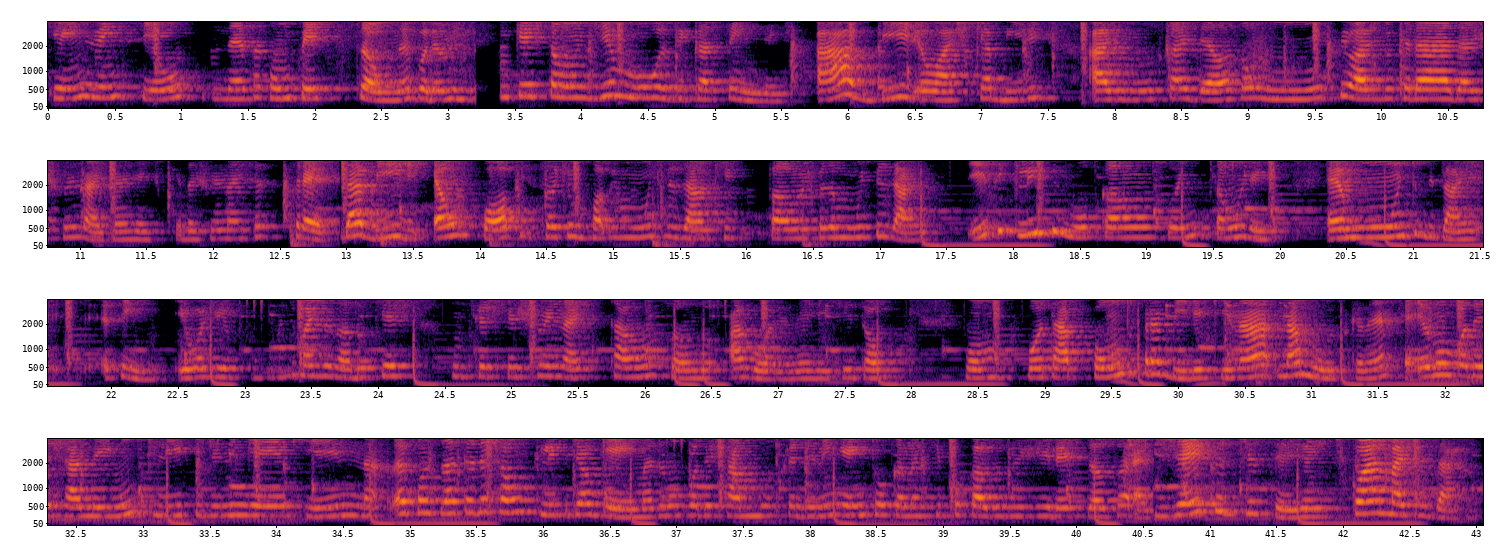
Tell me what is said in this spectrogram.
quem venceu nessa competição, né? Podemos dizer. Em questão de música, assim, gente, a Billie, eu acho que a Billie, as músicas dela são muito piores do que da, da Spring Night, né, gente? Porque da Spring Night é trap. Da Billie é um pop, só que um pop muito bizarro, que fala umas coisas muito bizarras. Esse clipe novo que ela lançou, então, gente, é muito bizarro. Assim, eu achei muito mais bizarro do que as músicas que a Spring Night tá lançando agora, né, gente? Então... Vamos botar ponto pra Billy aqui na, na música, né? Eu não vou deixar nenhum clipe de ninguém aqui. Na... Eu posso até deixar um clipe de alguém, mas eu não vou deixar a música de ninguém tocando aqui por causa dos direitos autorais. Jeito de ser, gente. Qual é mais bizarro?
